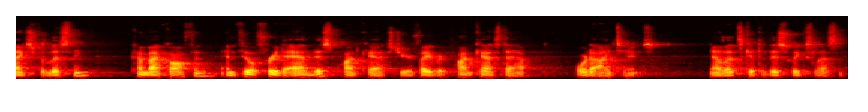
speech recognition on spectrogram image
Thanks for listening. Come back often and feel free to add this podcast to your favorite podcast app or to iTunes. Now let's get to this week's lesson.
